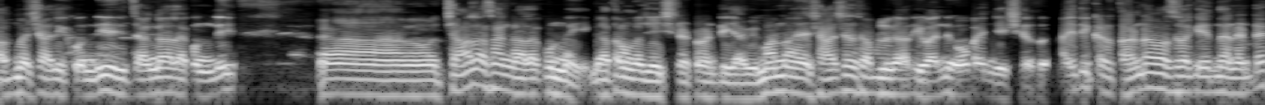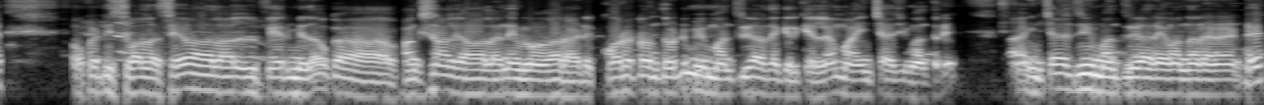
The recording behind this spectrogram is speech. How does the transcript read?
పద్మశాలికి ఉంది జంగాలకు ఉంది. చాలా సంఘాలకు ఉన్నాయి. గతంలో చేసినటువంటి అవి. మొన్న శాసనసభ్యులు గారు ఇవన్నీ ఓపెన్ చేశారు. అయితే ఇక్కడ తండావాసులకు ఏంటంటే ఒకటి వాళ్ళ సేవల పేరు మీద ఒక ఫంక్షన్ హాల్ కావాలని వారు కోరటంతో మేము మంత్రి గారి దగ్గరికి వెళ్ళాం మా ఇన్ఛార్జి మంత్రి. ఆ ఇన్ఛార్జి మంత్రి గారు ఏమన్నారంటే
